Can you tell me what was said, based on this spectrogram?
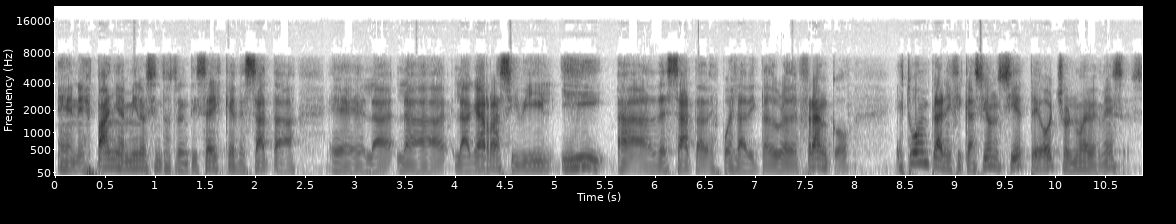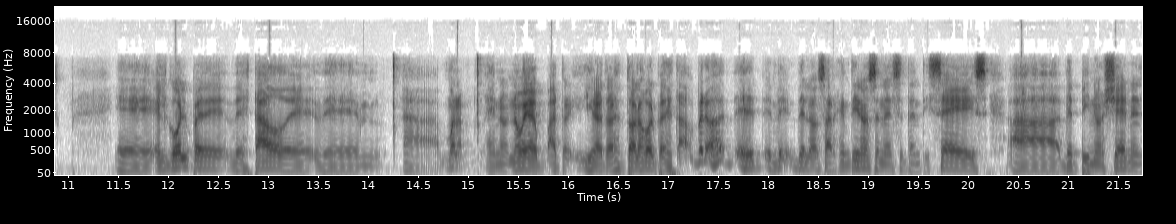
España en 1936, que desata eh, la, guerra civil y ah, desata después la dictadura de Franco, estuvo en planificación 7, 8, 9 meses. Eh, el golpe de, Estado de, ah, bueno, eh, no, voy a ir a través de todos los golpes de Estado, pero eh, de, los argentinos en el 76, ah, de Pinochet en el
